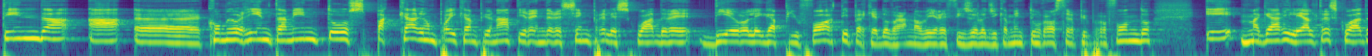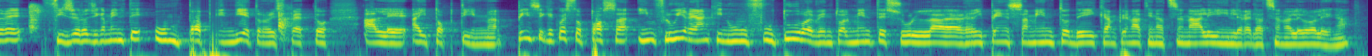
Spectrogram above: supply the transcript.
tenda a eh, come orientamento spaccare un po' i campionati, rendere sempre le squadre di Eurolega più forti perché dovranno avere fisiologicamente un roster più profondo e magari le altre squadre fisiologicamente un po' più indietro rispetto alle, ai top team. Pensi che questo possa influire anche in un futuro eventualmente sul ripensamento dei campionati nazionali in relazione all'Eurolega?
